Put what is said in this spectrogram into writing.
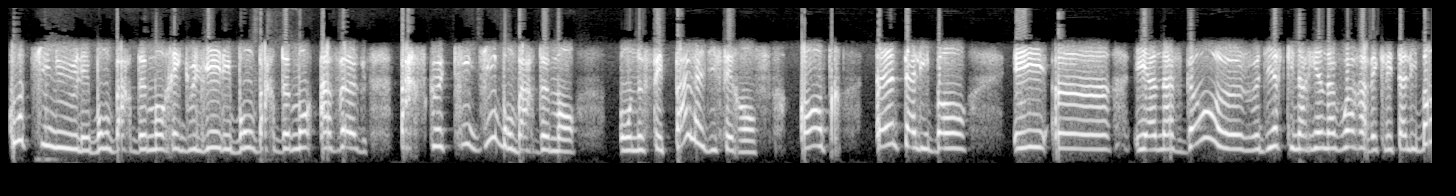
continus, les bombardements réguliers, les bombardements aveugles, parce que qui dit bombardement, on ne fait pas la différence entre un taliban et un et un Afghan, euh, je veux dire, qui n'a rien à voir avec les talibans.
